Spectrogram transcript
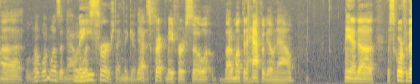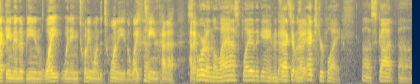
Uh, when was it now? It May was- first, I think it was. That's was. correct, May 1st. So about a month and a half ago now. And uh, the score for that game ended up being White winning 21 to 20. The White team kind of had a scored on the last play of the game. In fact, it was right. an extra play. Uh, Scott uh,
